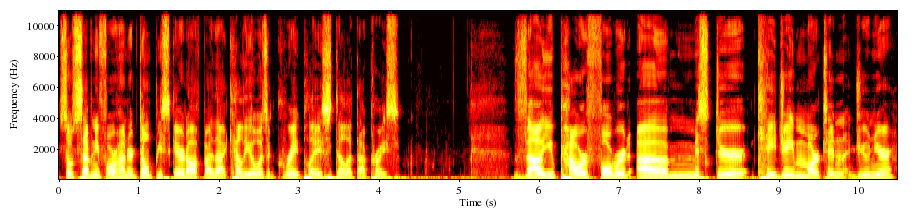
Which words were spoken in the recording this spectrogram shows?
So 7400, don't be scared off by that. Kelly O is a great play still at that price. Value power forward, uh, Mr. KJ Martin Jr.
